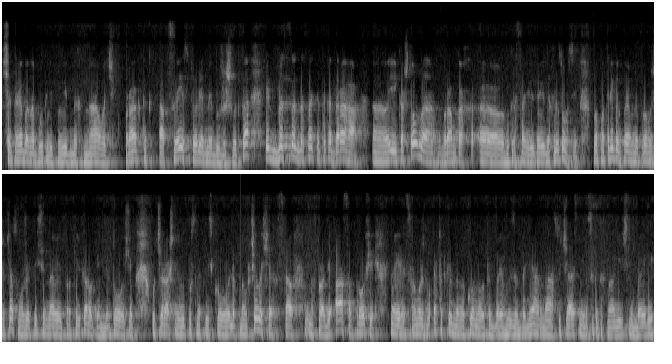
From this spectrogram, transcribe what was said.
ще треба набути відповідних навичок, практик. А це історія не дуже швидка і достатньо така дорога е, і коштовна в рамках е, використання відповідних ресурсів. Бо потрібен певний проміжок часу, може йтися навіть про кілька років для того, щоб вчорашній випускник військового льотного училища став насправді асом, профі спроможні і ефективно виконувати бойові завдання на сучасній високотехнологічній бойовій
